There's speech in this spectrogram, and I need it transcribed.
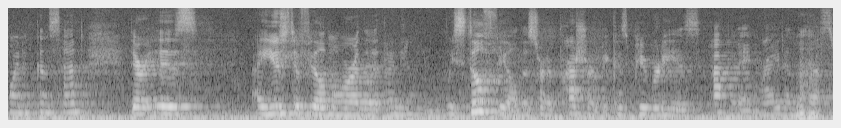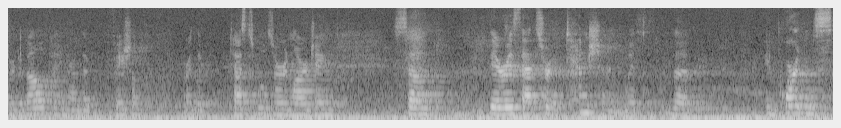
point of consent. There is, I used to feel more that, I mean, we still feel this sort of pressure because puberty is happening, right? And the mm-hmm. breasts are developing or the facial testicles are enlarging. So there is that sort of tension with the importance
